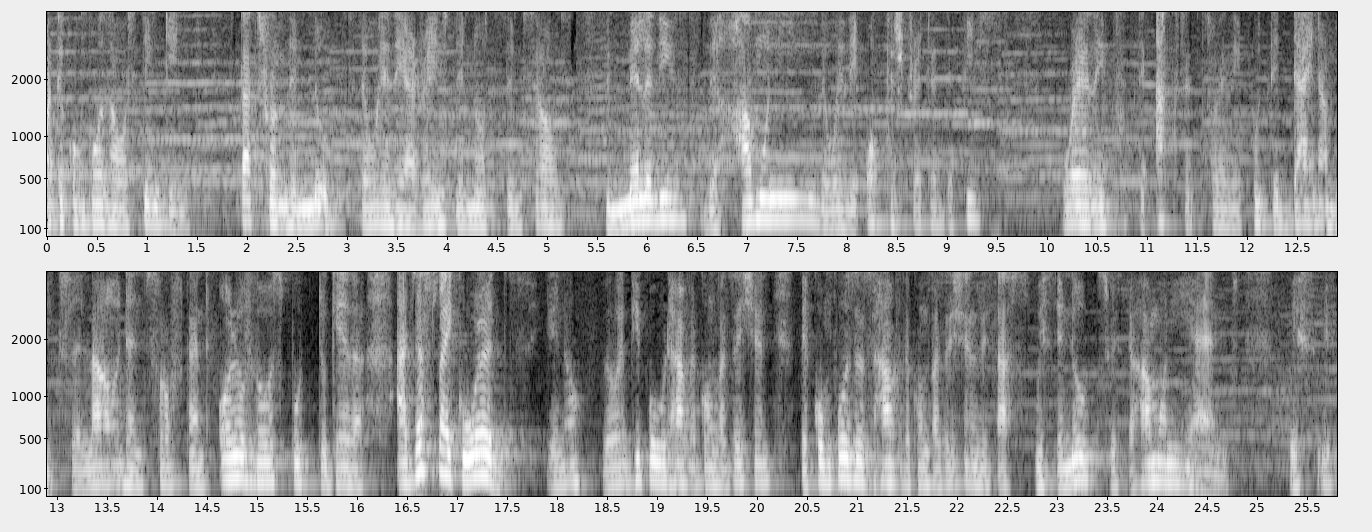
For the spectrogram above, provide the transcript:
what the composer was thinking. Starts from the notes, the way they arrange the notes themselves, the melodies, the harmony, the way they orchestrated the piece, where they put the accents, where they put the dynamics, the loud and soft, and all of those put together are just like words, you know, the way people would have a conversation. The composers have the conversations with us, with the notes, with the harmony, and with, with,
